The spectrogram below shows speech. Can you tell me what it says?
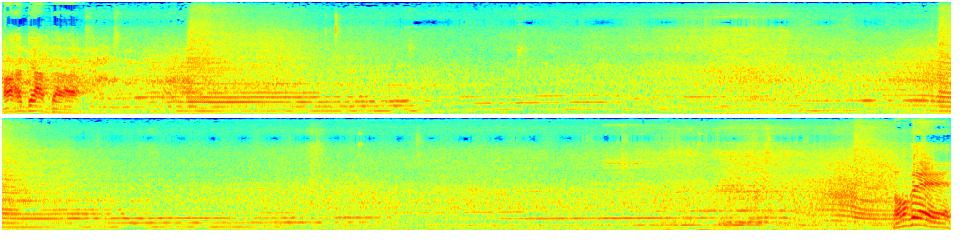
Arrabiada! Vamos ver,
